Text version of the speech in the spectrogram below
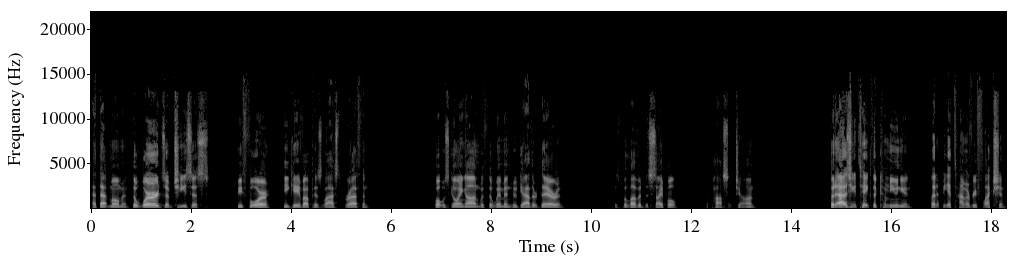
at that moment. The words of Jesus before he gave up his last breath and what was going on with the women who gathered there and his beloved disciple, Apostle John. But as you take the communion, let it be a time of reflection,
